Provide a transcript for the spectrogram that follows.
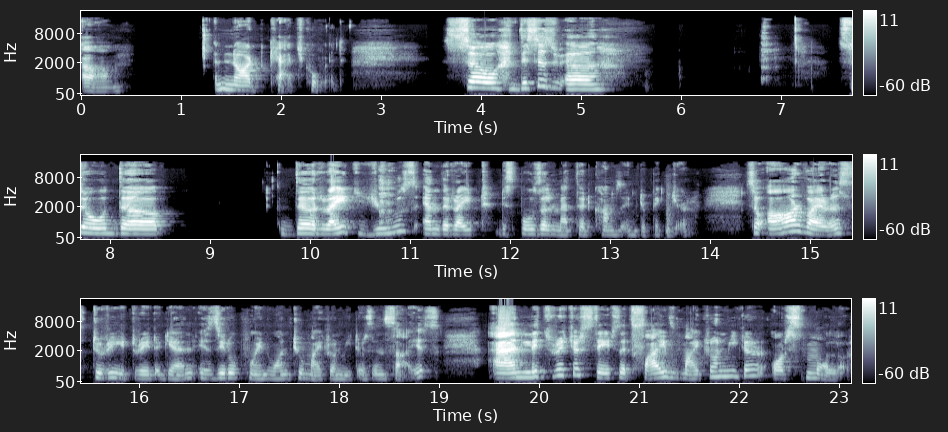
um, not catch COVID. So this is uh, so the the right use and the right disposal method comes into picture. So our virus, to reiterate again, is 0.12 micrometers in size and literature states that 5 micron meter or smaller.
